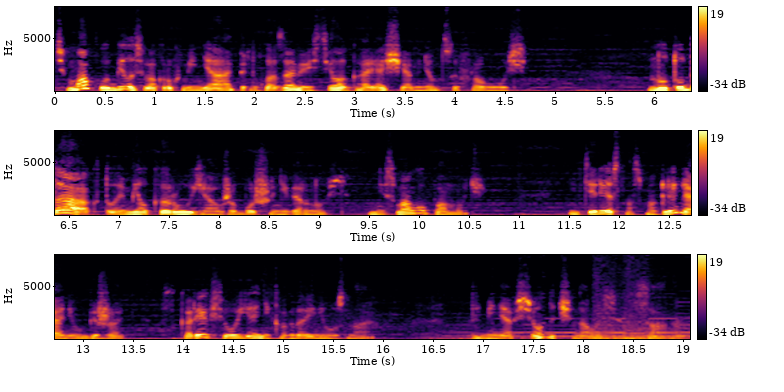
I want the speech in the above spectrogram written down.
Тьма клубилась вокруг меня, а перед глазами висела горящая огнем цифра 8. Но туда, к той мелкой Ру, я уже больше не вернусь. Не смогу помочь. Интересно, смогли ли они убежать? Скорее всего, я никогда и не узнаю. Для меня все начиналось заново.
